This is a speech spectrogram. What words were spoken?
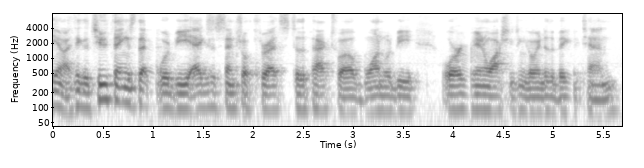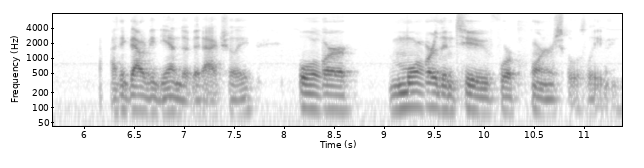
you know, I think the two things that would be existential threats to the Pac 12 one would be Oregon and Washington going to the Big Ten. I think that would be the end of it, actually, or more than two four corner schools leaving.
